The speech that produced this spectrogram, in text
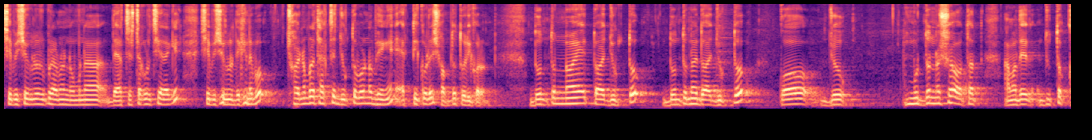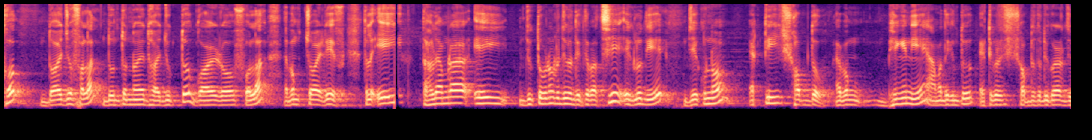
সে বিষয়গুলোর উপর আমরা নমুনা দেওয়ার চেষ্টা করছি এর আগে। সে বিষয়গুলো দেখে নেব। ছয় নম্বরে থাকছে যুক্তবর্ণ ভেঙে একটি করে শব্দ তৈরিকরণ। দন্তন্বয় তয় যুক্ত দন্তন্বয় দয় যুক্ত ক যোগ মূর্ধন্যস অর্থাৎ আমাদের যুক্তক্ষ দয় ফলা দন্তন্বয়ে ধয় যুক্ত গয় র ফলা এবং চয় রেফ তাহলে এই, তাহলে আমরা এই যুক্তবর্ণগুলো যেগুলো দেখতে পাচ্ছি, এগুলো দিয়ে যে কোনো একটি শব্দ এবং ভেঙে নিয়ে আমাদের কিন্তু একটি করে শব্দ তৈরি করার যে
